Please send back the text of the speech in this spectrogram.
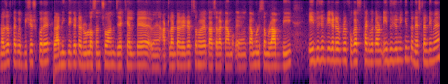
নজর থাকবে। বিশেষ করে রানিং ক্রিকেটার নুরুল হাসান সোহান যে খেলবে আটলান্টা রেডার্সের হয়ে, তাছাড়া কাম- কামরুল ইসলাম রাব্বি, এই দুজন ক্রিকেটার উপরে ফোকাস থাকবে। কারণ এই দুজনই কিন্তু ন্যাশনাল টিমে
